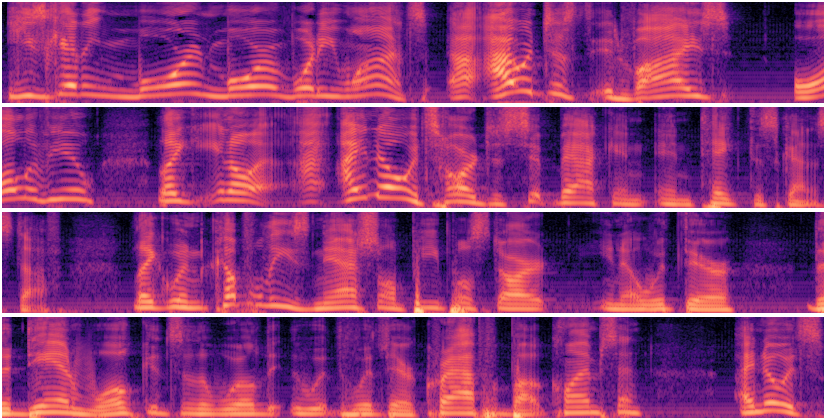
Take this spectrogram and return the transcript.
He's getting more and more of what he wants. I, I would just advise all of you, like, you know, I, I know it's hard to sit back and, and take this kind of stuff. Like when a couple of these national people start, you know, with their the Dan Wolken of the world with, with their crap about Clemson. I know it's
